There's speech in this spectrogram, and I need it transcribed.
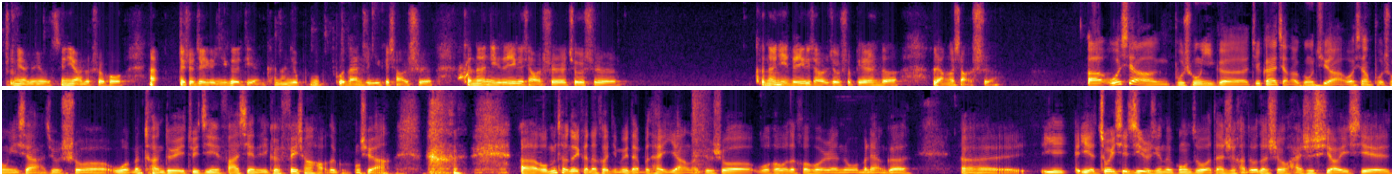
中年人有 senior 的时候，那其实这个一个点可能就不不单指一个小时，可能你的一个小时就是，可能你的一个小时就是别人的两个小时。呃，我想补充一个，就刚才讲到工具啊，我想补充一下，就是说我们团队最近发现的一个非常好的工具啊，呃，我们团队可能和你们有点不太一样了，就是说我和我的合伙人，我们两个，呃，也也做一些技术性的工作，但是很多的时候还是需要一些，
